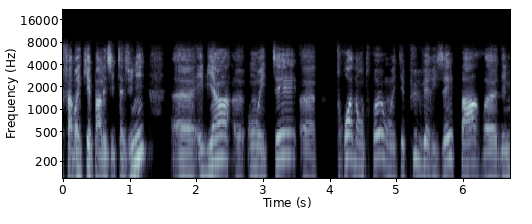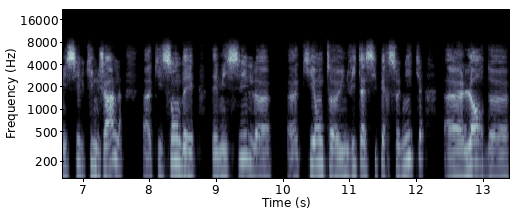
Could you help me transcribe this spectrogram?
fabriqués par les États-Unis, eh ont été trois d'entre eux ont été pulvérisés par des missiles Kinjal, qui sont des, missiles euh, qui ont euh, une vitesse hypersonique euh, lors, de,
